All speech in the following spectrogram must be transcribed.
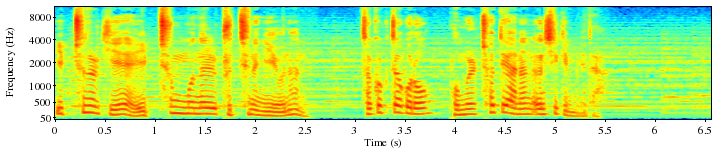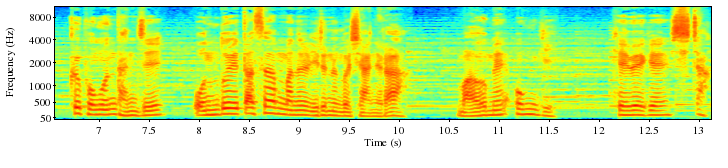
입춘을 기해 입춘문을 붙이는 이유는 적극적으로 봄을 초대하는 의식입니다. 그 봄은 단지 온도의 따스함만을 이루는 것이 아니라 마음의 온기, 계획의 시작,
